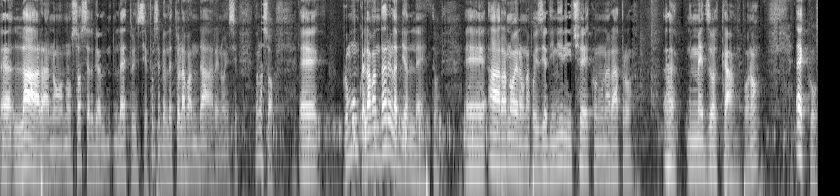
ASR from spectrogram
eh, Lara, no? non so se l'abbiamo letto insieme, forse abbiamo letto Lavandare no? insieme, non lo so. Eh, comunque Lavandare l'abbiamo letto. Eh, Arano era una poesia di Mirice con un aratro eh, in mezzo al campo, no? Ecco,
